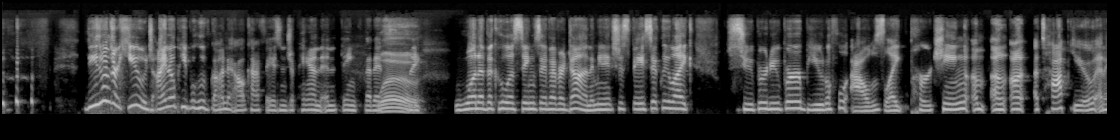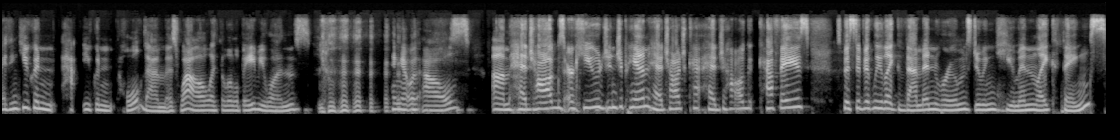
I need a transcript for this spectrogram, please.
These ones are huge. I know people who've gone to owl cafes in Japan and think that it's Whoa. like one of the coolest things they've ever done. I mean, it's just basically like super duper beautiful owls like perching um, uh, uh, atop you, and I think you can ha- you can hold them as well, like the little baby ones. Hang out with owls. Um, hedgehogs are huge in Japan. Hedgehog ca- hedgehog cafes, specifically like them in rooms doing human like things,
